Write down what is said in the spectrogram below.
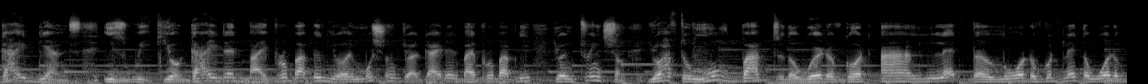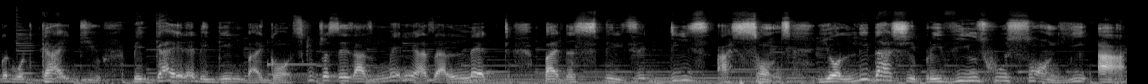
guidance is weak. You're guided by probably your emotions. You are guided by probably your intuition. You have to move back to the Word of God and let the Word of God, let the Word of God would guide you. Be guided again by God. Scripture says, as many as are led by the Spirit, say, these are sons. Your leadership reveals whose son ye are.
